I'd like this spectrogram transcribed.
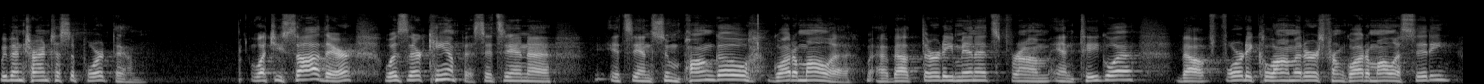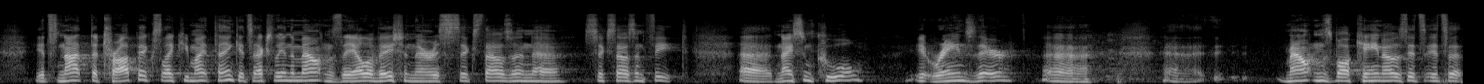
we've been trying to support them. What you saw there was their campus. It's in uh, it's in Sumpango, Guatemala, about 30 minutes from Antigua, about 40 kilometers from Guatemala City. It's not the tropics like you might think, it's actually in the mountains. The elevation there is 6,000 uh, 6, feet. Uh, nice and cool. It rains there. Uh, uh, mountains, volcanoes, it's, it's a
